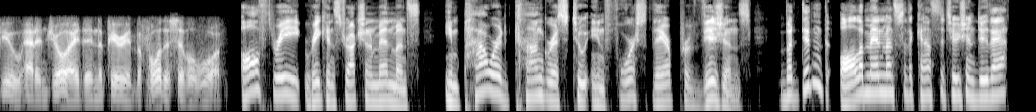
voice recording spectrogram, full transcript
few had enjoyed in the period before the Civil War. All three Reconstruction amendments empowered Congress to enforce their provisions. But didn't all amendments to the Constitution do that?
